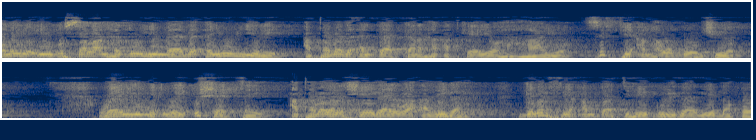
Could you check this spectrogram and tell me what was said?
Odayga iigu salaan hadduu yimaado ayuu yidhi catabada albaabkana ha adkeeyo ha haayo si fiican ha u dhuujiyo waa yimid way u sheegtay catabada la sheegaayo waa adiga gabar fiican baa tihay gurigaagii dhaqo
